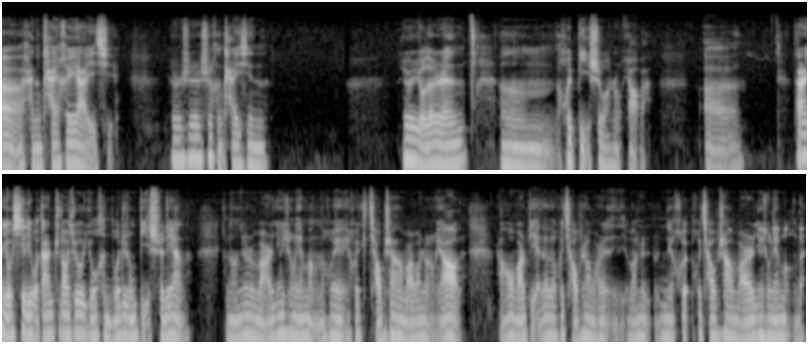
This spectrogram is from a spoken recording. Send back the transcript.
呃，还能开黑呀，一起，就是是是很开心的。就是有的人，嗯，会鄙视王者荣耀吧？呃，当然游戏里我当然知道，就有很多这种鄙视链了。可能就是玩英雄联盟的会会瞧不上玩王者荣耀的，然后玩别的的会瞧不上玩王者，那会会瞧不上玩英雄联盟的。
